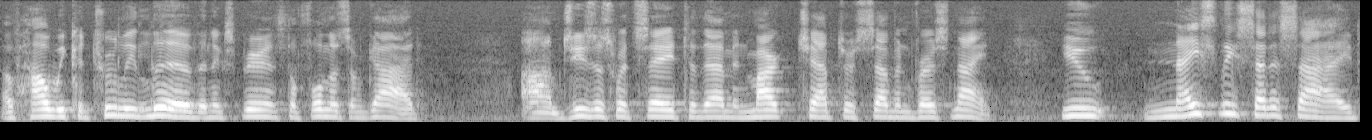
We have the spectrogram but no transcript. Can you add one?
of how we could truly live and experience the fullness of God, um, Jesus would say to them in Mark chapter 7, verse 9, You nicely set aside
